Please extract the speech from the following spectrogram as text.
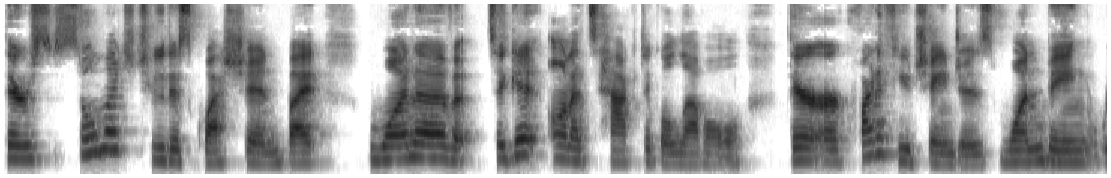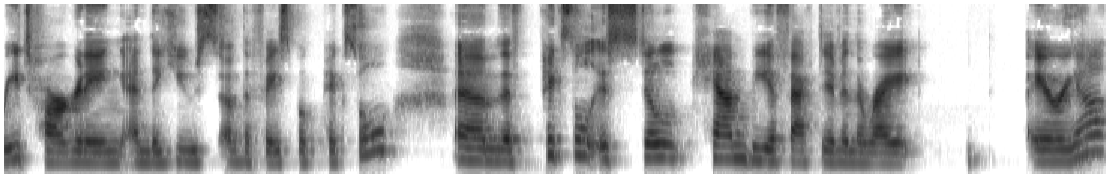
There's so much to this question, but one of to get on a tactical level, there are quite a few changes. One being retargeting and the use of the Facebook Pixel. Um, the Pixel is still can be effective in the right area,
